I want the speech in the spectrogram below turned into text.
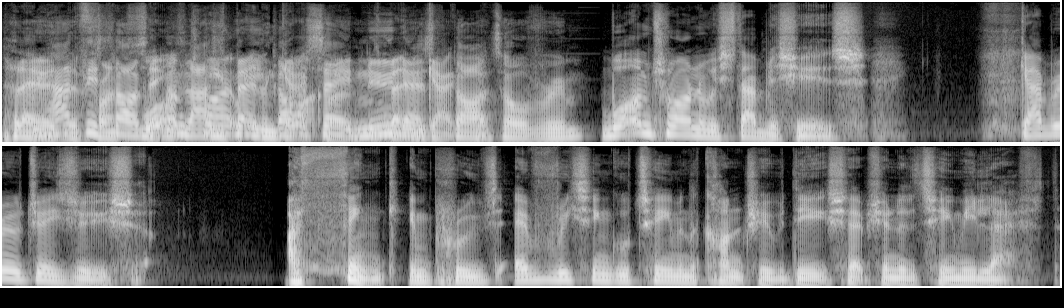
player. We the had this front argument last week. I was saying Gakpo. He's better Nunez than Gakpo. starts over him. What I'm trying to establish is Gabriel Jesus, I think, improves every single team in the country with the exception of the team he left.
